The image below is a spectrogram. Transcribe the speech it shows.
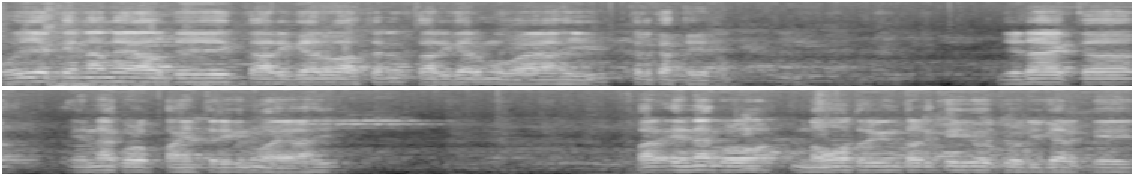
ਉਹ ਇੱਕ ਇਹਨਾਂ ਨੇ ਆਪਦੇ ਕਾਰੀਗਰ ਵਾਸਤੇ ਨਾ ਕਾਰੀਗਰ ਮੰਗਵਾਇਆ ਸੀ ਕਲਕੱਤੇ ਤੋਂ। ਜਿਹੜਾ ਇੱਕ ਇਹਨਾਂ ਕੋਲ 5 ਤਰੀਕ ਨੂੰ ਆਇਆ ਸੀ। ਪਰ ਇਹਨਾਂ ਕੋਲ 9 ਤਰੀਕ ਨੂੰ ਤੜਕੇ ਹੀ ਉਹ ਚੋਰੀ ਕਰਕੇ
